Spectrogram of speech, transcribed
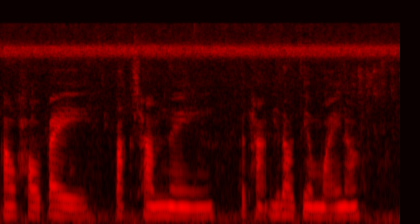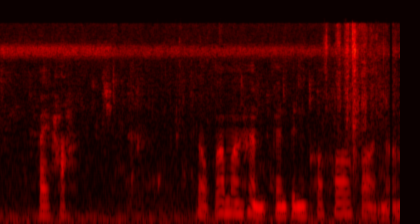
เอาเขาไปปักชำในกระถางที่เราเตรียมไว้เนาะไปค่ะ เราก็มาหั่นกันเป็นข้อๆก่อนเนาะ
